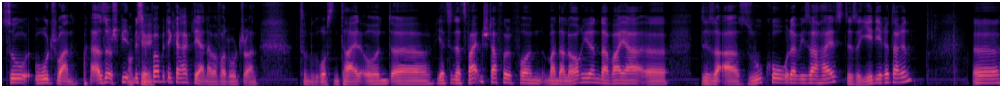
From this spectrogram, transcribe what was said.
zu Rouge One. Also spielt ein okay. bisschen vor mit den Charakteren, aber von Rouge One zum großen Teil. Und äh, jetzt in der zweiten Staffel von Mandalorian, da war ja äh, diese Azuko oder wie sie heißt, diese Jedi-Ritterin, äh,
